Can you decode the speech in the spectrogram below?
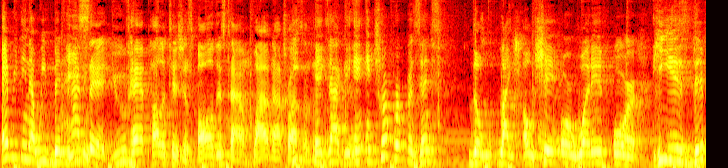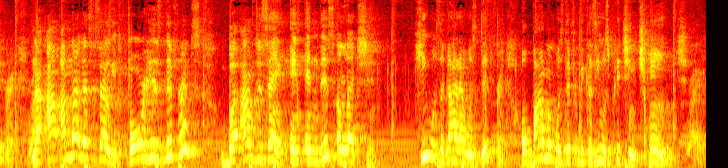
everything that we've been He having. said, "You've had politicians all this time. Why not try He- something?" Exactly. And, and Trump represents the like, oh shit, or what if, or he is different. Now, I, I'm not necessarily for his difference, but I'm just saying, in, in this election, he was the guy that was different. Obama was different because he was pitching change. Right.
